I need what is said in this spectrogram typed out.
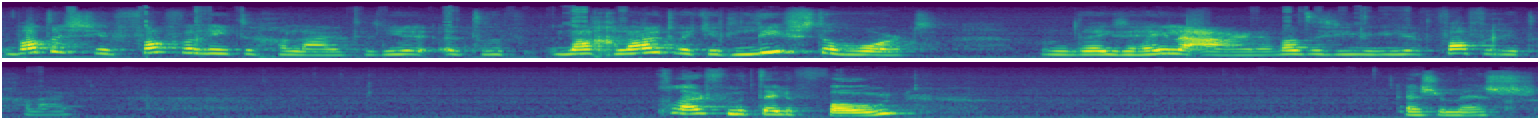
Wat is je favoriete geluid? Je, het geluid wat je het liefste hoort op deze hele aarde. Wat is je, je favoriete geluid? Geluid van mijn telefoon. SMS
